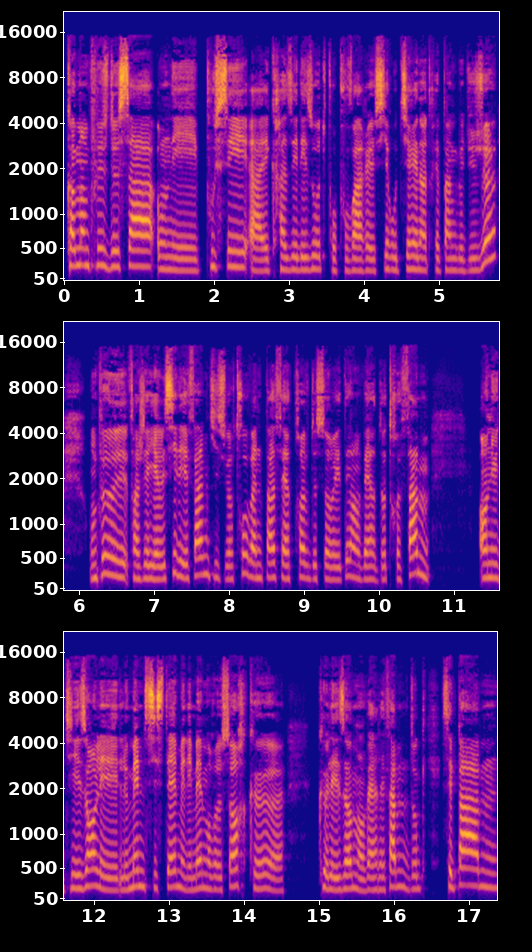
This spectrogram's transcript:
comme en plus de ça, on est poussé à écraser les autres pour pouvoir réussir ou tirer notre épingle du jeu, on peut, enfin, il y a aussi des femmes qui se retrouvent à ne pas faire preuve de sororité envers d'autres femmes en utilisant les, le même système et les mêmes ressorts que que les hommes envers les femmes. Donc, c'est pas euh,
